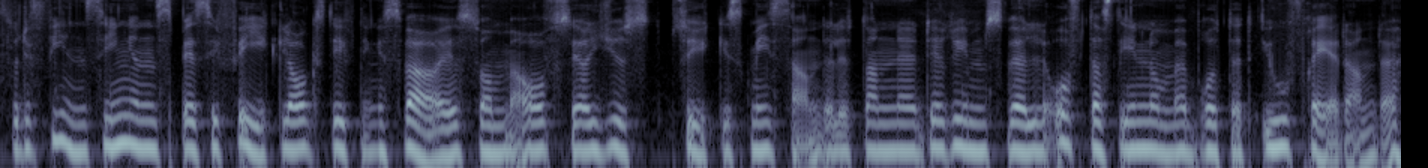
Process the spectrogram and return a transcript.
Så det finns ingen specifik lagstiftning i Sverige som avser just psykisk misshandel utan eh, det ryms väl oftast inom eh, brottet ofredande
